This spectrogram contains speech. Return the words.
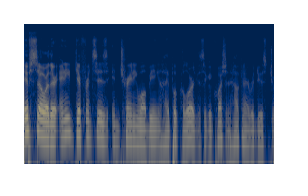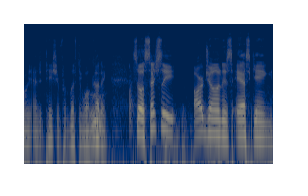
If so, are there any differences in training while being hypocaloric? This is a good question. How can I reduce joint agitation from lifting while Ooh. cutting? So essentially, Arjun is asking,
